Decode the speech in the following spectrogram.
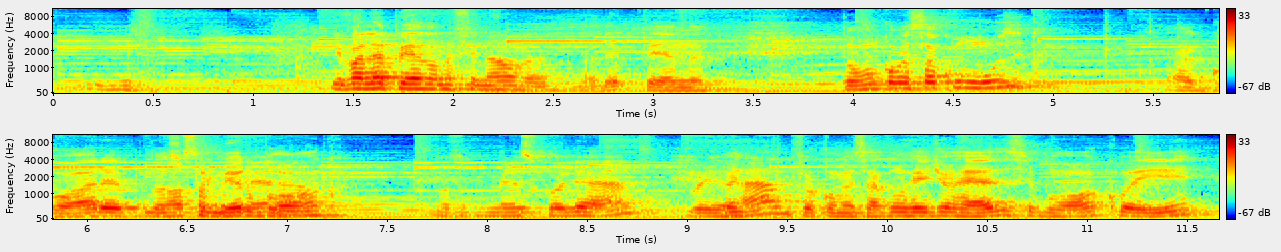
E, e vale a pena no final, né? Vale a pena. Então vamos começar com música. Agora, nosso Nossa primeiro primeira- bloco. Nossa primeira escolha é A Radiohead. gente vai começar com o Radiohead, esse bloco aí,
